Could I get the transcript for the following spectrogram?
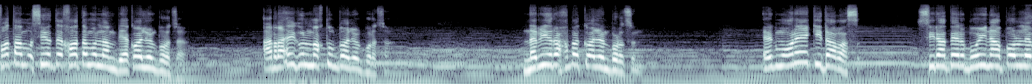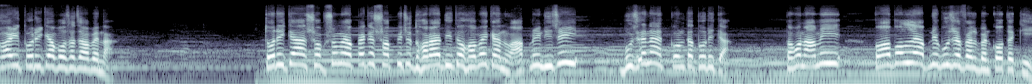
ফতাম সিরাতে খতামুল নাম্বিয়া কয়জন পড়েছে? আর রাহিগুল মাকতুম কয়জন পড়েছে? নবী রহমত কয়জন পড়েছেন? এরকম অনেক কিতাব আছে। সিরাতের বই না পড়লে ভাই তরিকা বোঝা যাবে না। তরিকা সবসময় আপনাকে সবকিছু ধরায় দিতে হবে কেন? আপনি নিজেই বুঝে না কোনটা তরিকা। তখন আমি ক বললে আপনি বুঝে ফেলবেন কত কি।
